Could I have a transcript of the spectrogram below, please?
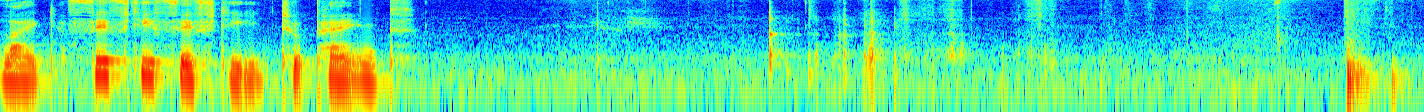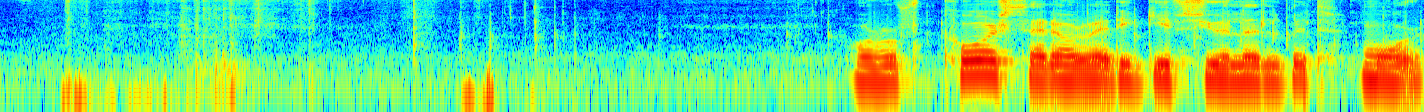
like 50-50 to paint. Or of course that already gives you a little bit more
